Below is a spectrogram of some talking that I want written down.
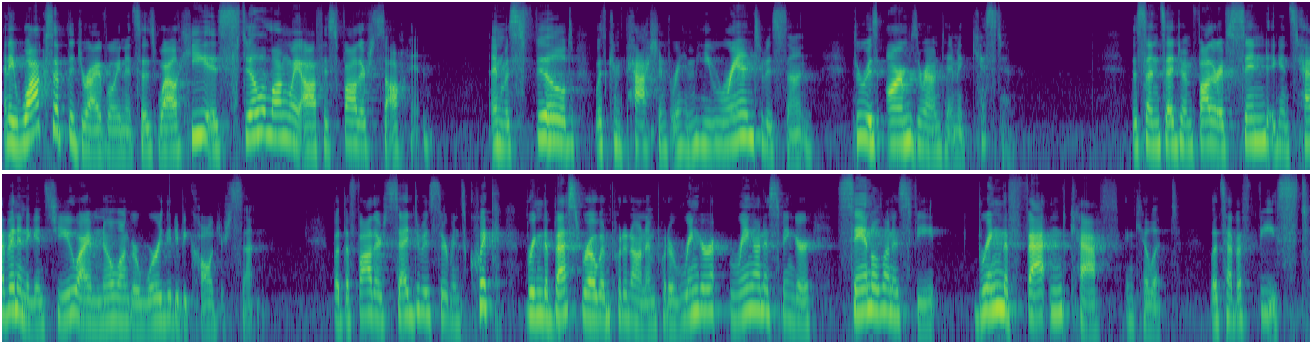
And he walks up the driveway, and it says, While he is still a long way off, his father saw him and was filled with compassion for him. He ran to his son, threw his arms around him, and kissed him. The son said to him, Father, I've sinned against heaven and against you. I am no longer worthy to be called your son. But the father said to his servants, Quick, bring the best robe and put it on him. Put a ringer, ring on his finger, sandals on his feet. Bring the fattened calf and kill it. Let's have a feast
